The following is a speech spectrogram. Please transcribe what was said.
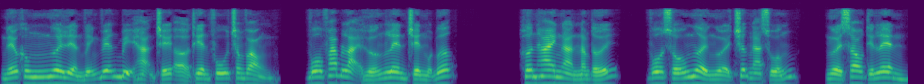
nếu không ngươi liền vĩnh viễn bị hạn chế ở thiên phú trong vòng, vô pháp lại hướng lên trên một bước. Hơn 2.000 năm tới, vô số người người trước ngã xuống, người sau tiến lên,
